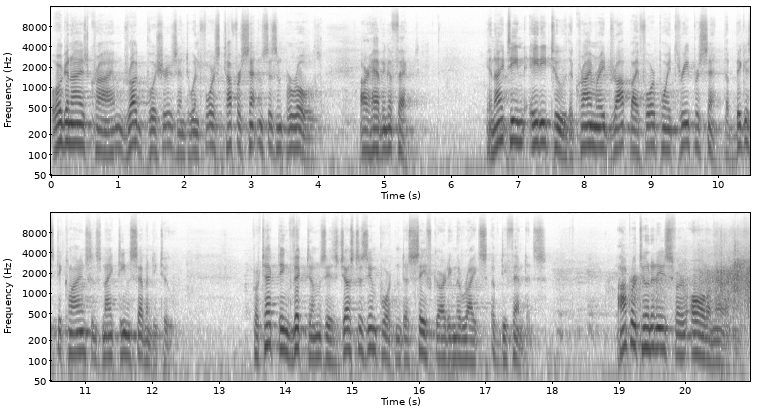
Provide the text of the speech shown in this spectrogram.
organized crime, drug pushers, and to enforce tougher sentences and paroles are having effect. In 1982, the crime rate dropped by 4.3%, the biggest decline since 1972. Protecting victims is just as important as safeguarding the rights of defendants. Opportunities for all Americans.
